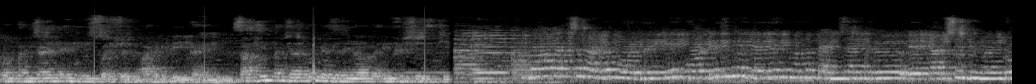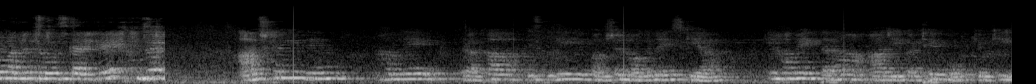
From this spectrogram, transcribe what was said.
और पंचायतें ही इस पर ऑडिट भी करेंगी। साथ ही पंचायतों के ज़रिए अच्छा के। भी मतलब एक अच्छे ह्यूमन को मतलब चूज़ करके आज का ये दिन हमने रखा इसलिए ये फ़ंक्शन ऑर्गेनाइज किया कि हम एक तरह आज इकट्ठे हो क्योंकि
